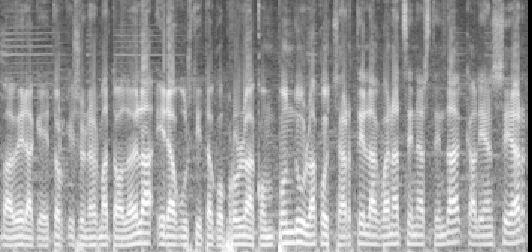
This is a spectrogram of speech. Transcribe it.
ba, berak etorkizun asmatu dela, era guztietako problema konpondu, lako txartelak banatzen hasten da, kalean zehar,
